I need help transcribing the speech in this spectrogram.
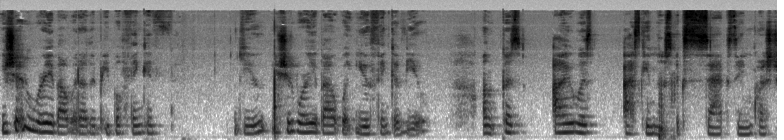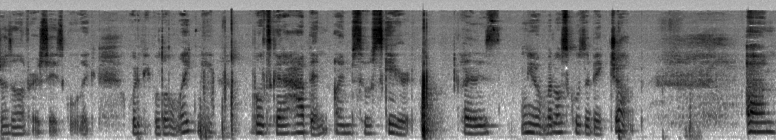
You shouldn't worry about what other people think of you. You should worry about what you think of you. Um, because I was asking those exact same questions on the first day of school. Like, what if people don't like me? What's gonna happen? I'm so scared. Because, you know, middle school is a big jump. Um,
